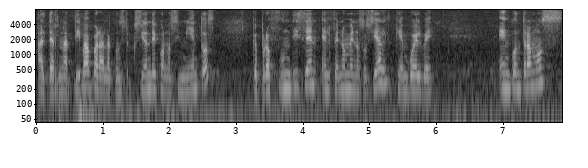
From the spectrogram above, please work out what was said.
alternativa para la construcción de conocimientos que profundicen el fenómeno social que envuelve. Encontramos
